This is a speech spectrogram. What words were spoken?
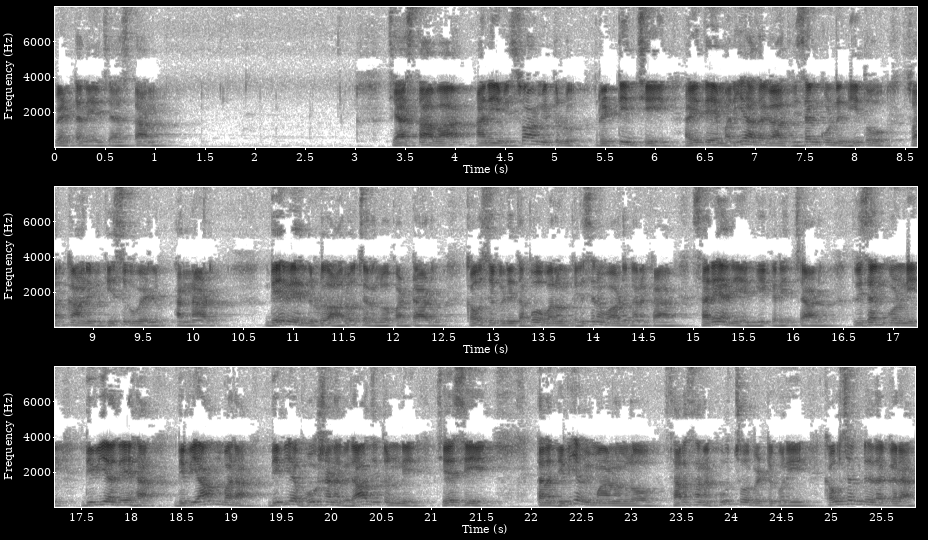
వెంటనే చేస్తాను. చేస్తావా అని విశ్వామిత్రుడు రెట్టించి అయితే మర్యాదగా త్రిశంకుణ్ణి నీతో స్వర్గానికి తీసుకువెళ్ళు అన్నాడు. దేవేంద్రుడు ఆలోచనలో పడ్డాడు. కౌశికుడి తపోబలం తెలిసినవాడు గనక సరే అని అంగీకరించాడు. త్రిశంకుణ్ణి దివ్యదేహ దివ్యాంబర దివ్యభూషణ విరాజితుణ్ణి చేసి తన దివ్య విమానంలో సరసన కూర్చోబెట్టుకుని కౌశకుడి దగ్గర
